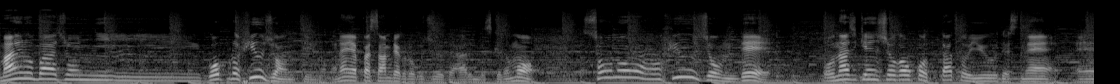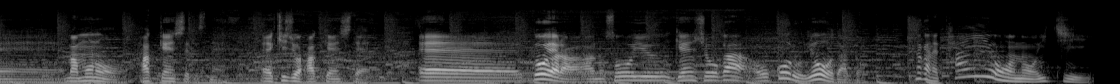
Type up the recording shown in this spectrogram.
前のバージョンに GoPro Fusion っていうのがねやっぱり360であるんですけどもそのフュージョンで同じ現象が起こったというですね、えーまあ、ものを発見してですね、えー記事を発見して、えーどうやらあのそういう現象が起こるようだと。なんかね太陽の位置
